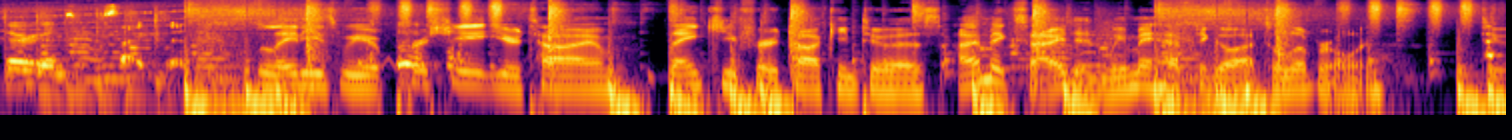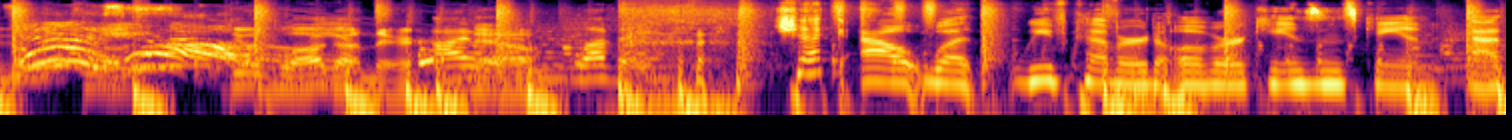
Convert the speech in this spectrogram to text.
there is excitement. Ladies, we appreciate your time. Thank you for talking to us. I'm excited. We may have to go out to Liberal and do, do, a, do a vlog man. on there I now. would love it. Check out what we've covered over Kansans Can at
